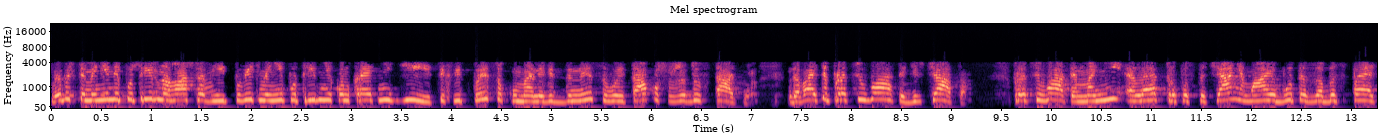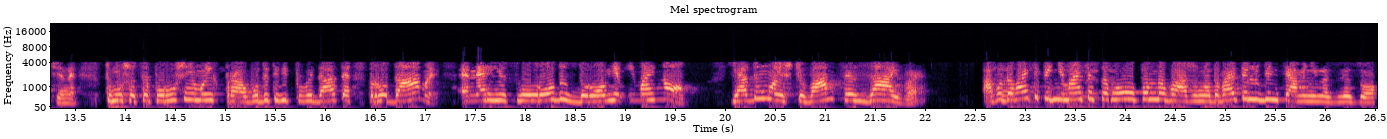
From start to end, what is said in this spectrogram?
Вибачте, мені не потрібна ваша відповідь, мені потрібні конкретні дії. Цих відписок у мене від Денисової також уже достатньо. Давайте працювати, дівчата. Працювати мені електропостачання має бути забезпечене, тому що це порушення моїх прав. Будете відповідати родами, енергією свого роду, здоров'ям і майном. Я думаю, що вам це зайве. Або давайте піднімайте самого уповноваженого, давайте любінця мені на зв'язок.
